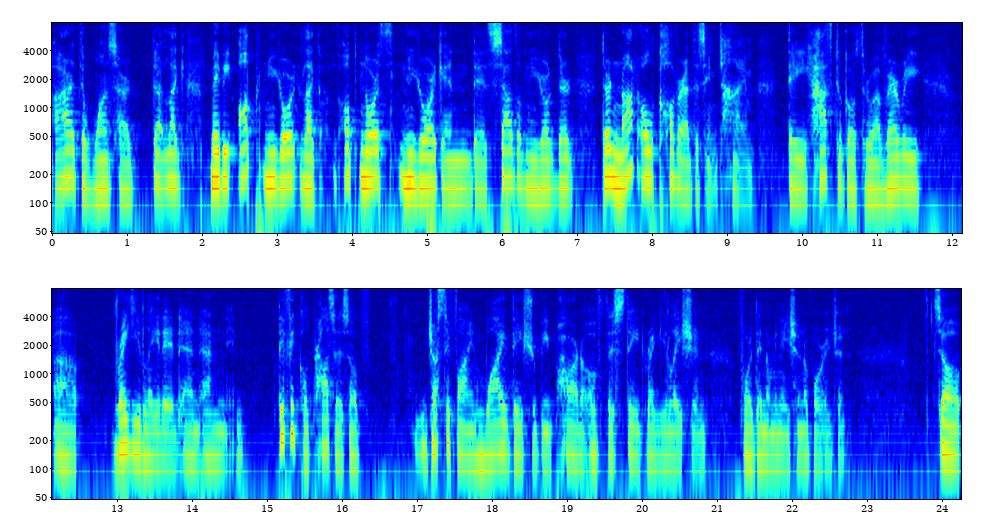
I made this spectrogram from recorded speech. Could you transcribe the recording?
are the ones that are that like maybe up New York, like up north New York and the south of New York. They're they're not all covered at the same time. They have to go through a very uh, regulated and and difficult process of justifying why they should be part of the state regulation for denomination of origin. So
